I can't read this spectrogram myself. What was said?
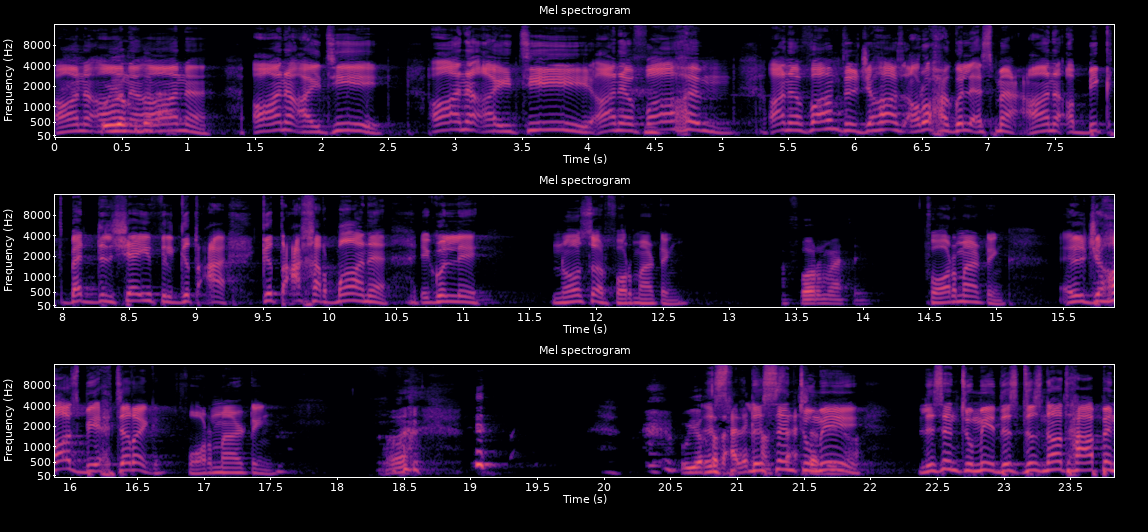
أنا أنا أنا أنا IT أنا IT أنا فاهم أنا فاهم في الجهاز. أروح أقول له اسمع أنا أبيك تبدل شيء في القطعة قطعة خربانة. يقول لي no sir formatting formatting formatting الجهاز بيحترق. formatting وياخذ عليك listen to 15 me. listen to me this does not happen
